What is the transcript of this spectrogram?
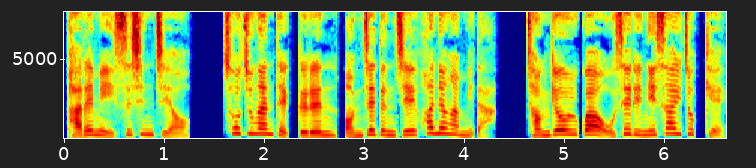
바램이 있으신지요? 소중한 댓글은 언제든지 환영합니다. 정겨울과 오세린이 사이좋게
